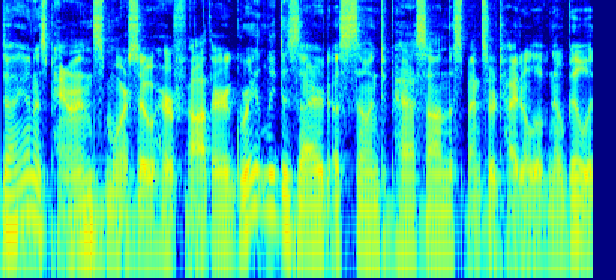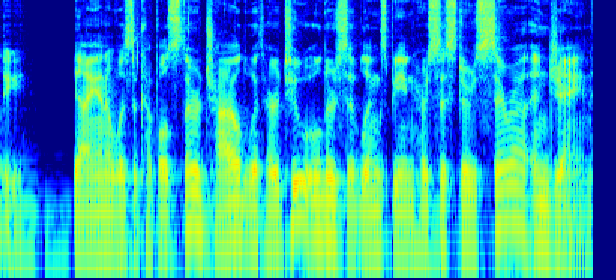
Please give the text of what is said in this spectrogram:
Diana's parents, more so her father, greatly desired a son to pass on the Spencer title of nobility. Diana was the couple's third child, with her two older siblings being her sisters Sarah and Jane.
